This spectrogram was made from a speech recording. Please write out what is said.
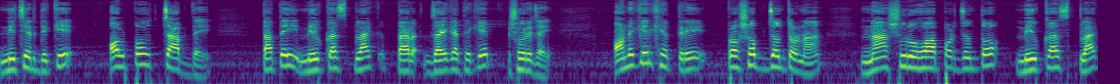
নিচের দিকে অল্প চাপ দেয়। তাতেই মিউকাস প্লাগ তার জায়গা থেকে সরে যায়। অনেকের ক্ষেত্রে প্রসব যন্ত্রণা না শুরু হওয়া পর্যন্ত মিউকাস প্লাগ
